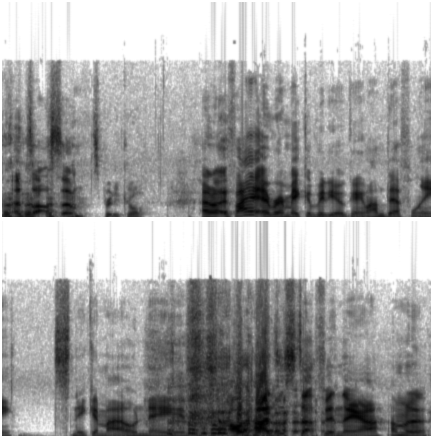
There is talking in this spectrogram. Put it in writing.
That's awesome. It's pretty cool. I don't know if I ever make a video game, I'm definitely sneaking my own name, and all kinds of stuff in there. I'm gonna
